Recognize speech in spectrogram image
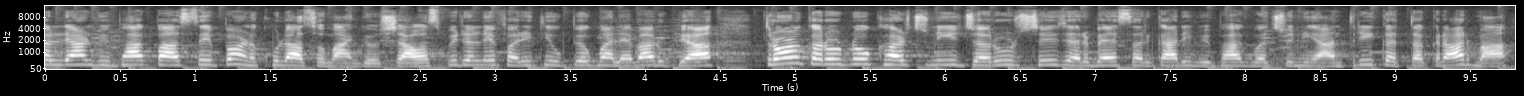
કલ્યાણ વિભાગ પાસે પણ ખુલાસો માંગ્યો છે. આ હોસ્પિટલને ફરીથી ઉપયોગમાં લેવા રૂપિયા ત્રણ કરોડનો ખર્ચની જરૂર છે, જ્યારે બે સરકારી વિભાગ વચ્ચેની આંતરિક તકરારમાં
